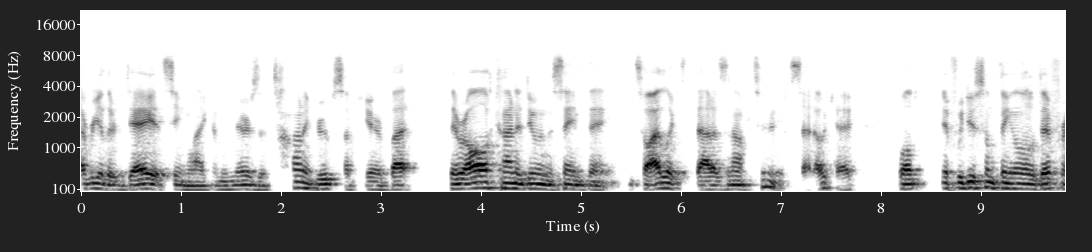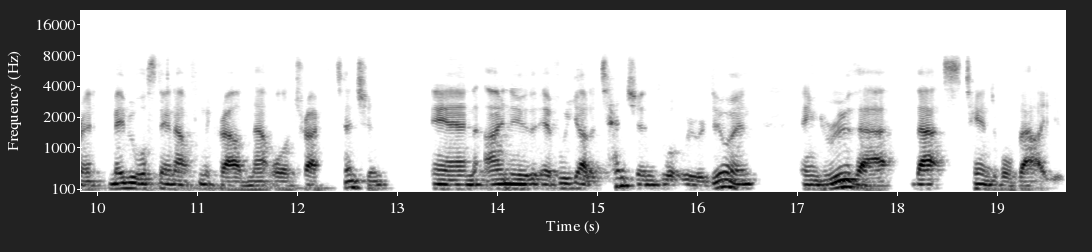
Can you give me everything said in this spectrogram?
every other day, it seemed like. I mean, there's a ton of groups up here, but they were all kind of doing the same thing. And so I looked at that as an opportunity and said, okay, well, if we do something a little different, maybe we'll stand out from the crowd and that will attract attention. And I knew that if we got attention to what we were doing and grew that, that's tangible value.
